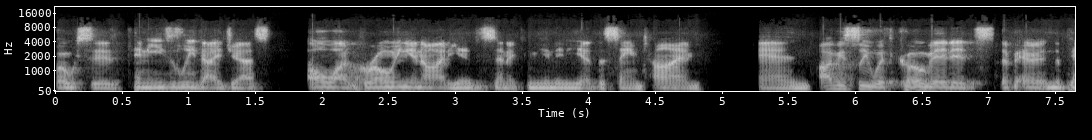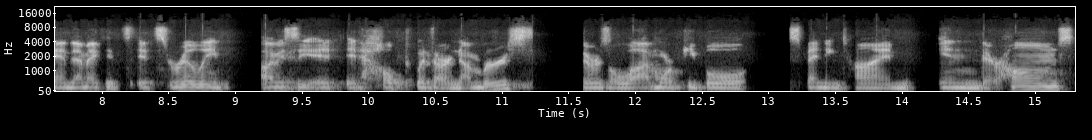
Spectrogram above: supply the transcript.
folks can easily digest, all while growing an audience and a community at the same time. And obviously, with COVID, it's in the pandemic, it's it's really obviously it, it helped with our numbers. There was a lot more people spending time in their homes,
